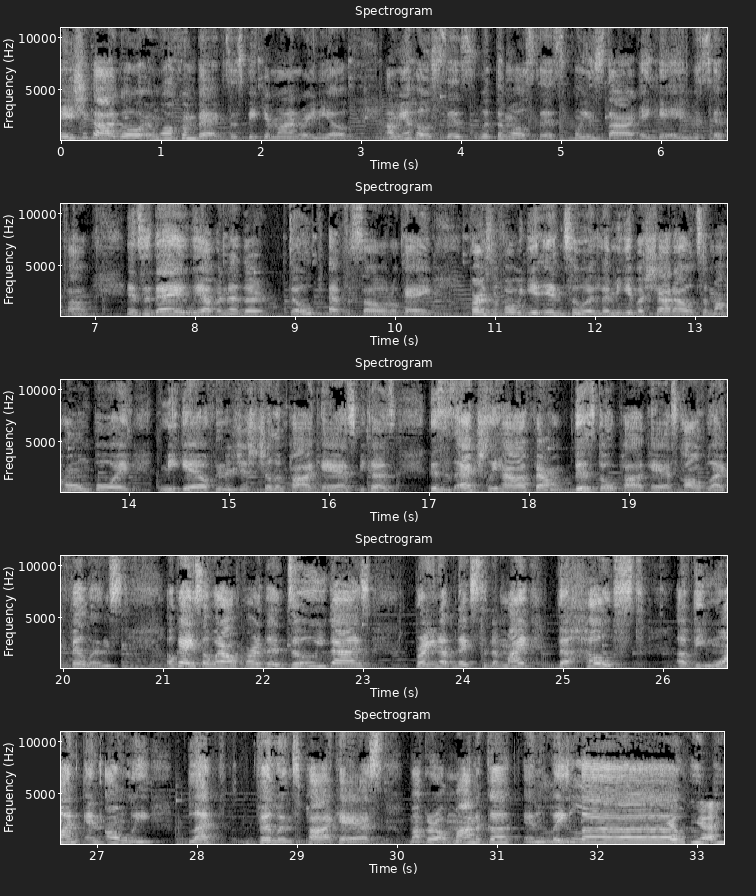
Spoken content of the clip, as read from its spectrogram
Hey Chicago, and welcome back to Speak Your Mind Radio. I'm your hostess with the mostest, Queen Star, aka Miss Hip Hop. And today we have another dope episode, okay? First, before we get into it, let me give a shout out to my homeboy Miguel from the Just Chillin' podcast because this is actually how I found this dope podcast called Black Feelings. Okay, so without further ado, you guys, bringing up next to the mic, the host of the one and only Black Feelings podcast. My girl Monica and Layla. Yeah.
